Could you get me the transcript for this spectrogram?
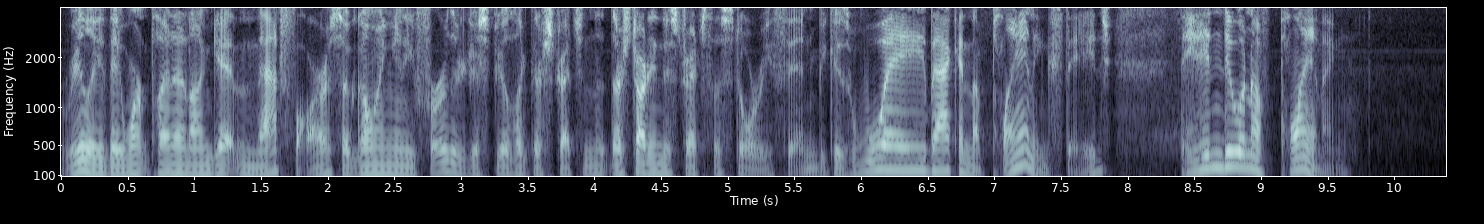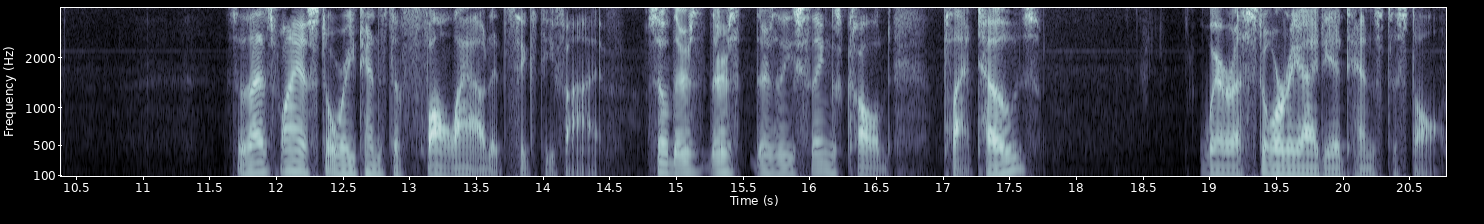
really they weren't planning on getting that far. So going any further just feels like they're stretching. The, they're starting to stretch the story thin because way back in the planning stage, they didn't do enough planning. So that's why a story tends to fall out at 65. So there's there's there's these things called plateaus where a story idea tends to stall.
